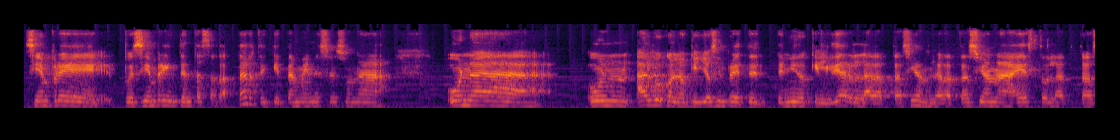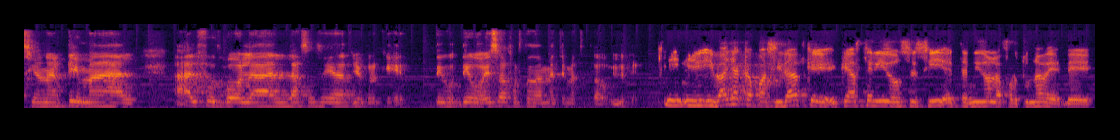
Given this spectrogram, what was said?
siempre, pues siempre intentas adaptarte, que también eso es una, una, un, algo con lo que yo siempre he tenido que lidiar, la adaptación, la adaptación a esto, la adaptación al clima, al, fútbol, a la sociedad, yo creo que Digo, digo, eso afortunadamente me ha tocado vivir. Y, vaya capacidad que, has tenido, Ceci, he tenido la fortuna de, de,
